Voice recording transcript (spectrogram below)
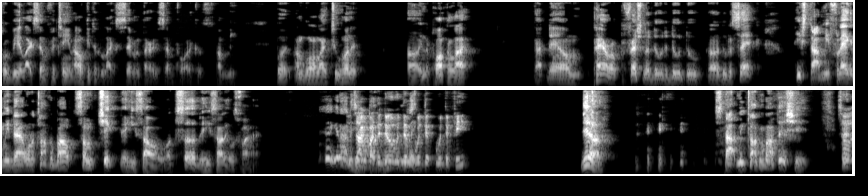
I'm be at like seven fifteen. I don't get to like 7.30, 7.40 because I'm me. But I'm going like two hundred uh, in the parking lot. Goddamn para professional dude to do do uh, do the sack. He stopped me, flagging me down. Want to talk about some chick that he saw or sub that he saw that was fine. Man, get out You of talking here, about the dude with the Late. with the with the feet? yeah. Stop me talking about that shit. So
